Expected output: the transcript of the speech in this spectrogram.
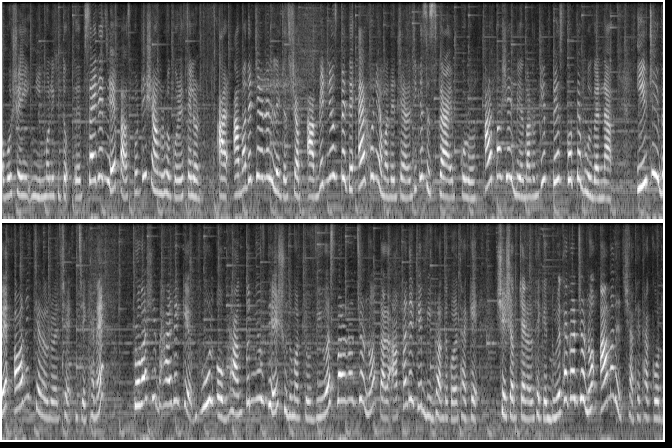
অবশ্যই নিম্নলিখিত ওয়েবসাইটে যেয়ে পাসপোর্টটি সংগ্রহ করে ফেলুন। আর আমাদের চ্যানেলের লেটেস্ট সব আপডেট নিউজ পেতে এখনই আমাদের চ্যানেলটিকে সাবস্ক্রাইব করুন। আর পাশের বেল বাটনটি প্রেস করতে ভুলবেন না। ইউটিউবে অনেক চ্যানেল রয়েছে, যেখানে প্রবাসী ভাইদেরকে ভুল ও ভ্রান্ত নিউজ দিয়ে শুধুমাত্র ভিউয়ার্স বাড়ানোর জন্য তারা আপনাদেরকে বিভ্রান্ত করে থাকে। সেসব চ্যানেল থেকে দূরে থাকার জন্য আমাদের সাথে থাকুন।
